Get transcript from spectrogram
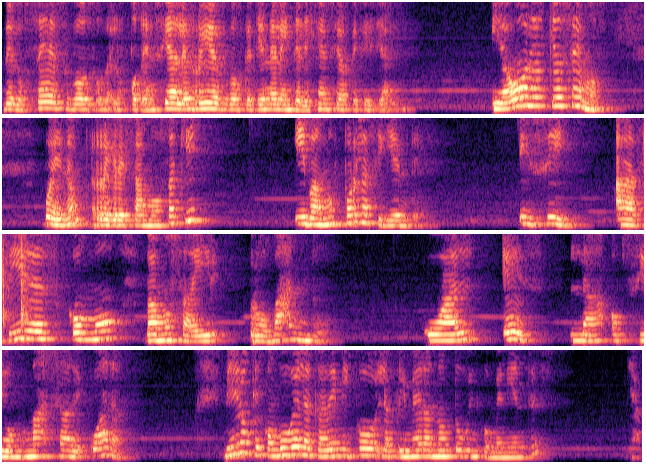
de los sesgos o de los potenciales riesgos que tiene la inteligencia artificial. ¿Y ahora qué hacemos? Bueno, regresamos aquí y vamos por la siguiente. Y sí, así es como vamos a ir probando cuál es la opción más adecuada. ¿Vieron que con Google Académico la primera no tuvo inconvenientes? Ya,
